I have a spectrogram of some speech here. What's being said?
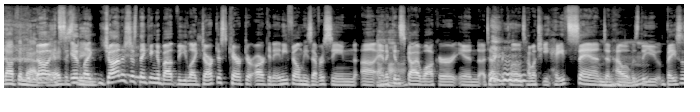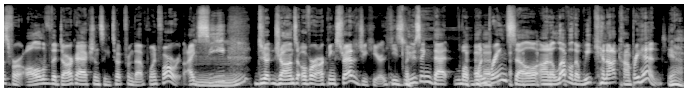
not the matter. No, it's it, mean- like John is just thinking about the like darkest character arc in any film he's ever seen. Uh, Anakin Uh-huh. Skywalker in Attack of the Clones, how much he hates sand, and how it was Mm-hmm. the basis for all of the dark actions he took from that point forward. I Mm-hmm. see J- John's overarching strategy here. He's using that what, one brain cell on a level that we cannot comprehend. yeah,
